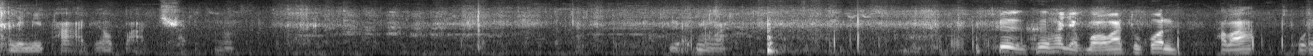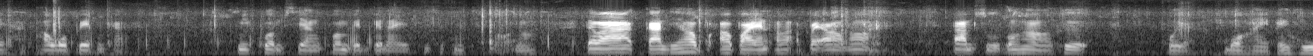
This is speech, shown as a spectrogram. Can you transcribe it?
อันนี้มีผ่าที่เฮาปาดเนาะ เหลือยังวะคือคือเขาอยากบอกว่าทุกคนถ้าว่าผู้ใดเอาบ่เป็นกะมีความเสี่ยงความเป็นไปได้ที่จะต้องต่อเนาะแต่ว่าการที่เขาเอาไปเอาไปเอาเนาะตามสูตรของเขาคือโอ้ยบ่ให้ไปฮู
